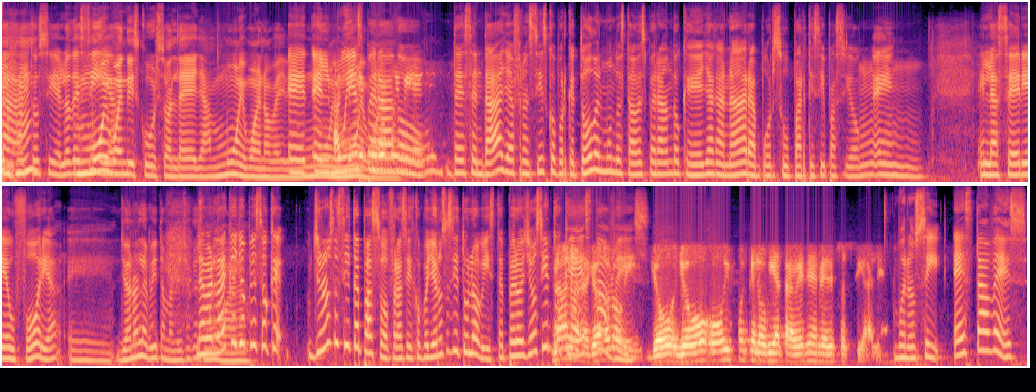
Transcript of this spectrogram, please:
Exacto, sí, él lo decía. Muy buen discurso el de ella, muy bueno, baby. Eh, muy, el muy muy esperado bien. de Zendaya, Francisco, porque todo el mundo estaba esperando que ella ganara por su participación en, en la serie Euforia. eh, Yo no la he visto, me han dicho que la es muy verdad es que yo pienso que, yo no sé si te pasó, Francisco, pero yo no sé si tú lo viste, pero yo siento No, que no, yo esta no lo vi. vez, Yo, yo hoy fue que lo vi a través de redes sociales. bueno, sí, esta vez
